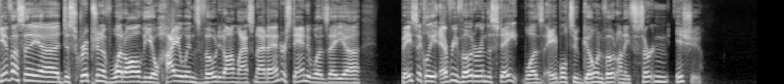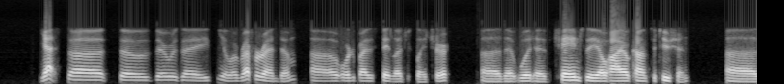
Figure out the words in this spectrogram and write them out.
Give us a uh, description of what all the Ohioans voted on last night. I understand it was a uh, basically every voter in the state was able to go and vote on a certain issue. Yes. Uh, so there was a you know a referendum uh, ordered by the state legislature uh, that would have changed the Ohio Constitution uh,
